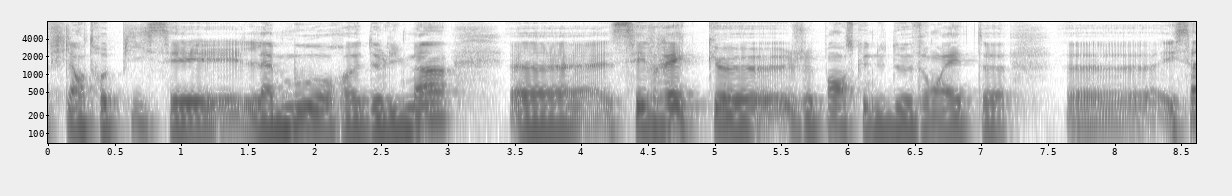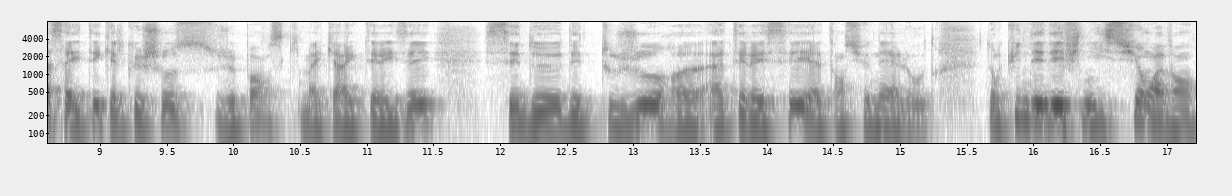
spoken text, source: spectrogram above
philanthropie, c'est l'amour de l'humain. Euh, c'est vrai que je pense que nous devons être... Euh, et ça, ça a été quelque chose, je pense, qui m'a caractérisé, c'est d'être toujours euh, intéressé et attentionné à l'autre. Donc une des définitions, avant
